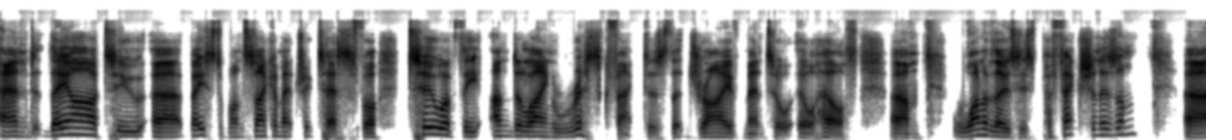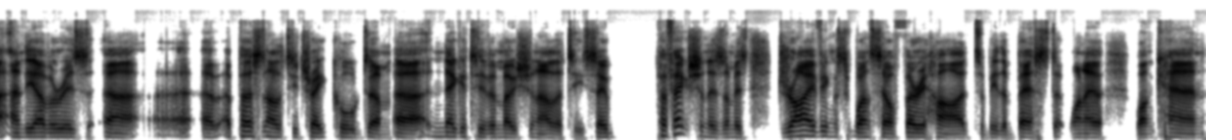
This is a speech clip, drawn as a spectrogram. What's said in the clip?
and they are to, uh, based upon psychometric tests for two of the underlying risk factors that drive mental ill health. Um, one of those is perfectionism. Uh, and the other is uh, a, a, personality trait called um, uh, negative emotionality. So perfectionism is driving oneself very hard to be the best at one one can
